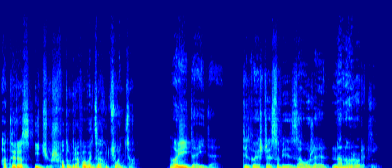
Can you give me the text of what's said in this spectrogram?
A teraz idź już fotografować zachód słońca. No idę, idę. Tylko jeszcze sobie założę nanorurki.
